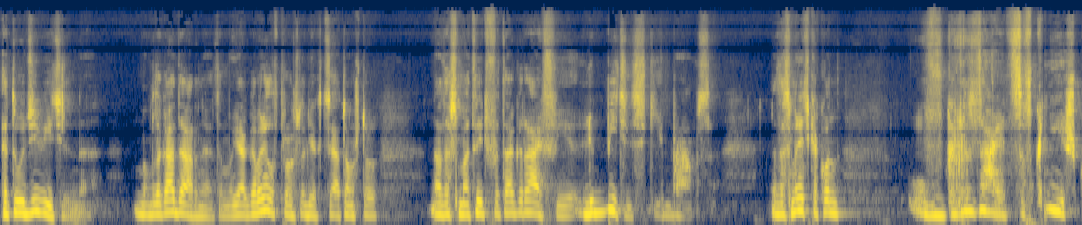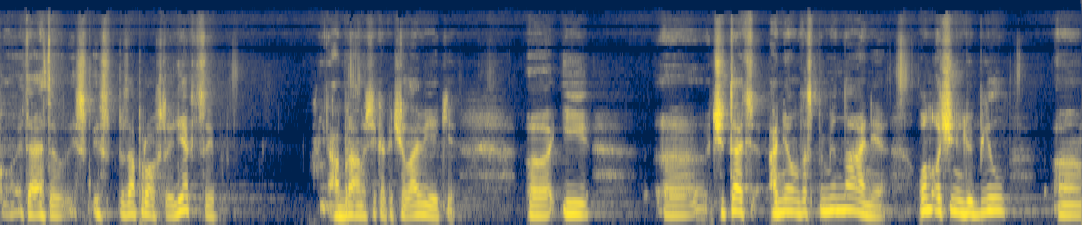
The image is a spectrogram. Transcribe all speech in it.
это удивительно мы благодарны этому. Я говорил в прошлой лекции о том, что надо смотреть фотографии любительские Брамса. Надо смотреть, как он вгрызается в книжку. Это, это из, из позапрошлой лекции о Брамсе как о человеке. Э, и э, читать о нем воспоминания. Он очень любил, э,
